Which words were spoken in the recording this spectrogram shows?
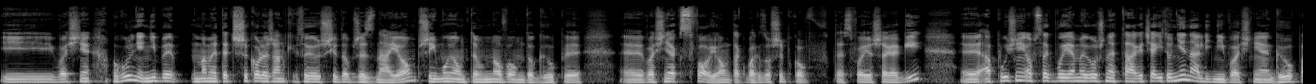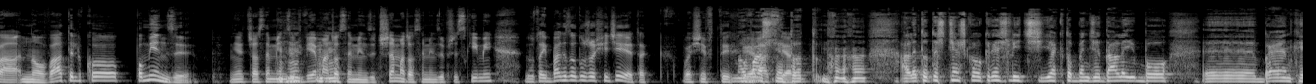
I właśnie ogólnie niby mamy te trzy koleżanki, które już się dobrze znają, przyjmują tę nową do grupy e, właśnie jak swoją, tak bardzo szybko w te swoje szeregi, e, a później obserwujemy różne tarcia i to nie na linii właśnie grupa nowa, tylko pomiędzy nie? Czasem między Mhm, dwiema, czasem między trzema, czasem między wszystkimi. Tutaj bardzo dużo się dzieje tak właśnie w tych No właśnie, to, to, ale to też ciężko określić, jak to będzie dalej, bo e, Brian K.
